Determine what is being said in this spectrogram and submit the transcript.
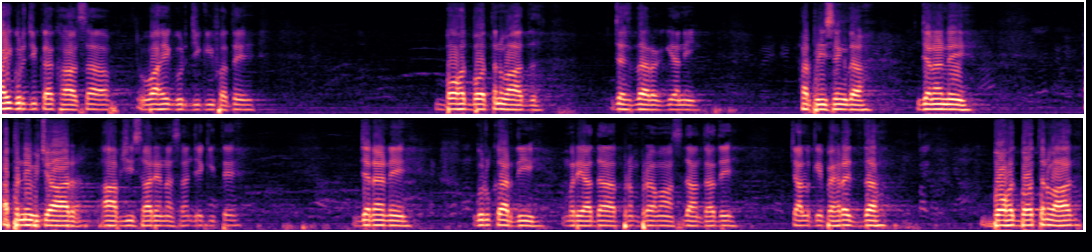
ਵਾਹਿਗੁਰੂ ਜੀ ਕਾ ਖਾਲਸਾ, ਵਾਹਿਗੁਰੂ ਜੀ ਕੀ ਫਤਿਹ। ਬਹੁਤ ਬਹੁਤ ਧੰਨਵਾਦ ਜਸਦਾਰ ਗਿਆਨੀ ਹਰਪ੍ਰੀਤ ਸਿੰਘ ਦਾ, ਜਿਨ੍ਹਾਂ ਨੇ ਆਪਣੇ ਵਿਚਾਰ ਆਪ ਜੀ ਸਾਰਿਆਂ ਨਾਲ ਸਾਂਝੇ ਕੀਤੇ। ਜਿਨ੍ਹਾਂ ਨੇ ਗੁਰੂ ਘਰ ਦੀ ਮਰਿਆਦਾ, ਪਰੰਪਰਾਵਾਂ, ਸਿਧਾਂਤਾਂ ਦੇ ਚੱਲ ਕੇ ਪਹਿਰਾ ਦਿੱਤਾ। ਬਹੁਤ ਬਹੁਤ ਧੰਨਵਾਦ।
